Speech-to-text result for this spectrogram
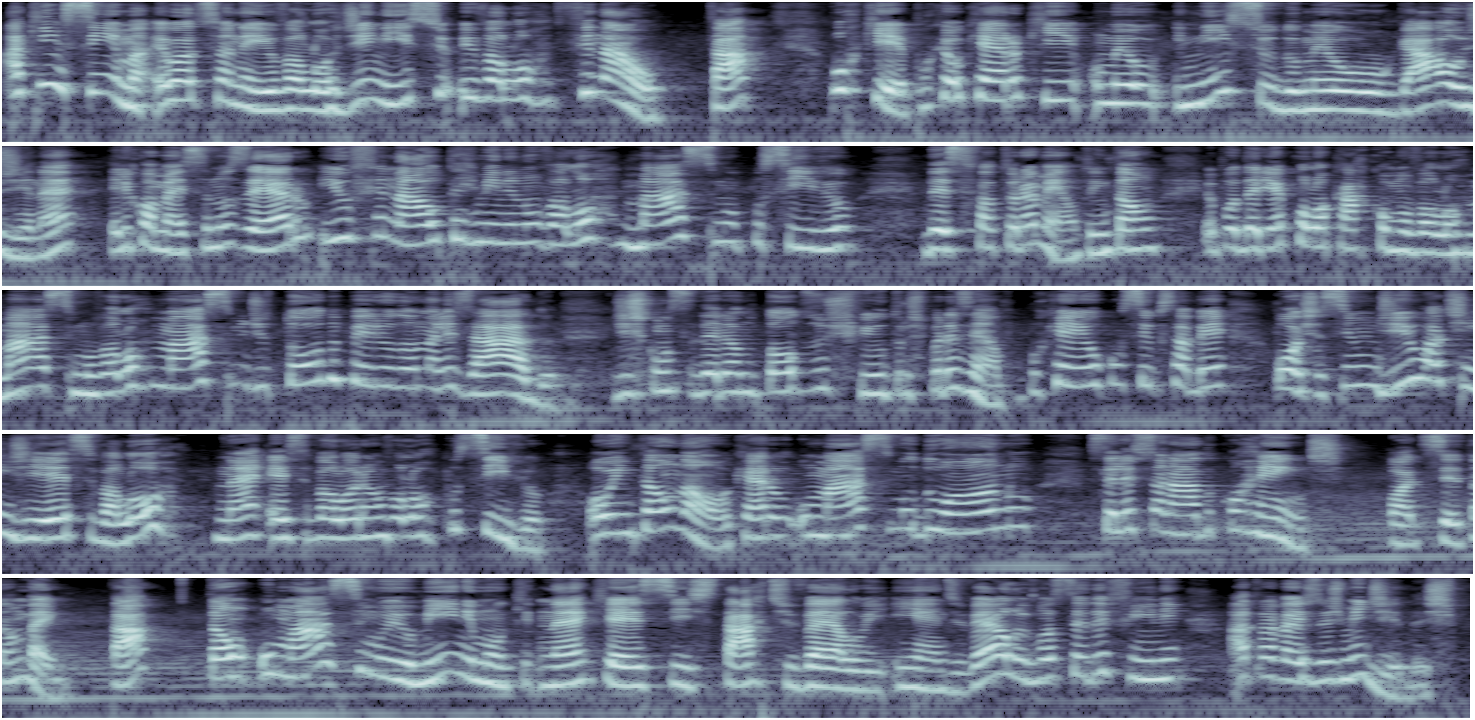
Aqui em cima, eu adicionei o valor de início e o valor final, tá? Por quê? Porque eu quero que o meu início do meu gauge, né, ele comece no zero e o final termine no valor máximo possível desse faturamento. Então, eu poderia colocar como valor máximo o valor máximo de todo o período analisado, desconsiderando todos os filtros, por exemplo. Porque aí eu consigo saber, poxa, se um dia eu atingir esse valor, né, esse valor é um valor possível. Ou então não, eu quero o máximo do ano selecionado corrente. Pode ser também, tá? Então, o máximo e o mínimo, né, que é esse start value e end value, você define através das medidas.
